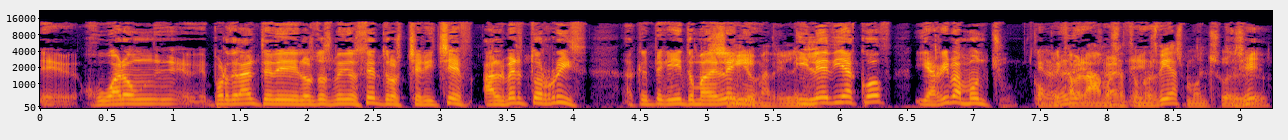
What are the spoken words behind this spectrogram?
eh, jugaron eh, por delante de los dos mediocentros Cherichev, Alberto Ruiz, aquel pequeñito madrileño, Sí, madrileño. y Lediakov, y arriba Monchu. Como el que hablábamos hace unos días, Monchu. Sí, el- sí,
